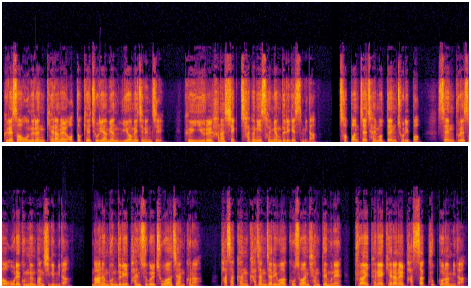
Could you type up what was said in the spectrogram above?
그래서 오늘은 계란을 어떻게 조리하면 위험해지는지 그 이유를 하나씩 차근히 설명드리겠습니다. 첫 번째 잘못된 조리법, 센 불에서 오래 굽는 방식입니다. 많은 분들이 반숙을 좋아하지 않거나 바삭한 가장자리와 고소한 향 때문에 프라이팬에 계란을 바싹 굽곤 합니다.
